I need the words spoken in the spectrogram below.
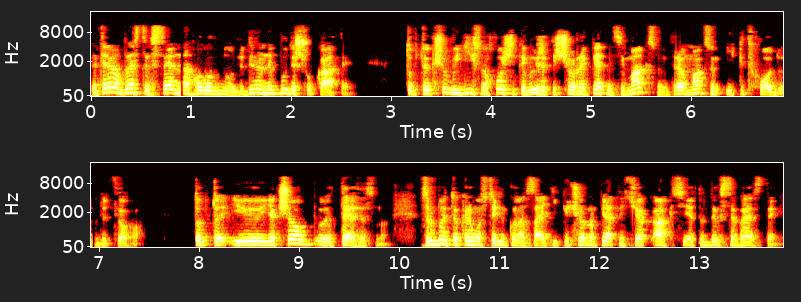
Не треба ввести все на головну, людина не буде шукати. Тобто, якщо ви дійсно хочете вижити з Чорної п'ятниці максимум, треба максимум і підходу до цього. Тобто, і, якщо е, тезисно, зробити окрему сторінку на сайті під Чорну п'ятницю як акція, туди все вести,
